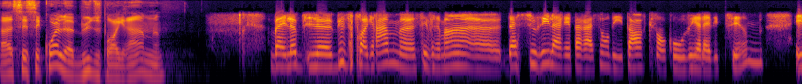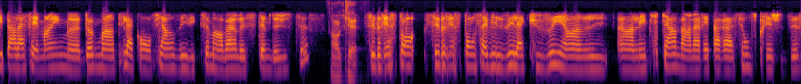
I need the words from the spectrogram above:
Euh, c'est quoi le but du programme? Ben le, but du programme, euh, c'est vraiment d'assurer la réparation des torts qui sont causés à la victime et par la fait même d'augmenter la confiance des victimes envers le système de justice. OK. C'est de, de, responsabiliser l'accusé en, en l'impliquant dans la réparation du préjudice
